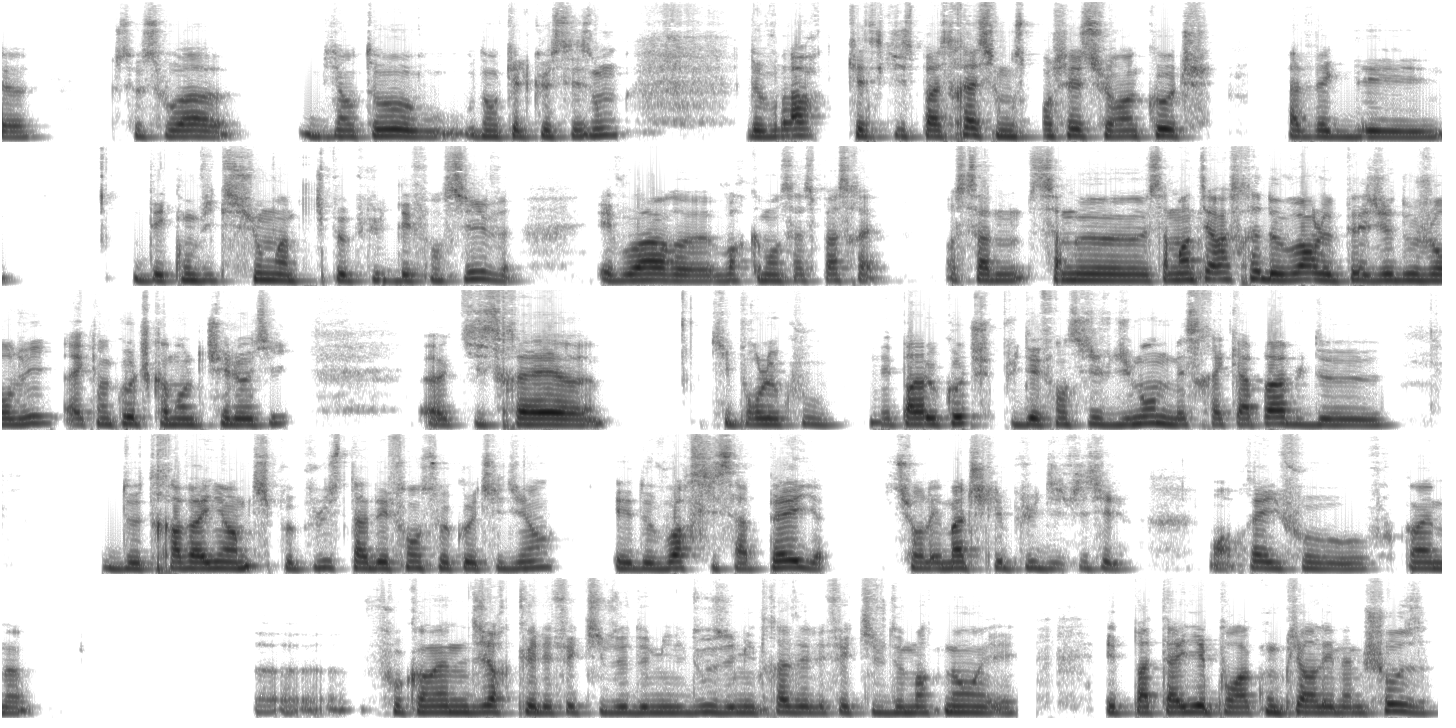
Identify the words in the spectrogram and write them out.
que ce soit bientôt ou dans quelques saisons, de voir qu'est-ce qui se passerait si on se penchait sur un coach avec des, des convictions un petit peu plus défensives et voir, euh, voir comment ça se passerait. Ça, ça me, ça m'intéresserait de voir le PSG d'aujourd'hui avec un coach comme Ancelotti, euh, qui serait, euh, qui pour le coup n'est pas le coach le plus défensif du monde, mais serait capable de, de travailler un petit peu plus ta défense au quotidien et de voir si ça paye sur les matchs les plus difficiles. Bon après il faut, faut quand même euh, faut quand même dire que l'effectif de 2012-2013 et l'effectif de maintenant est, pas taillé pour accomplir les mêmes choses.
